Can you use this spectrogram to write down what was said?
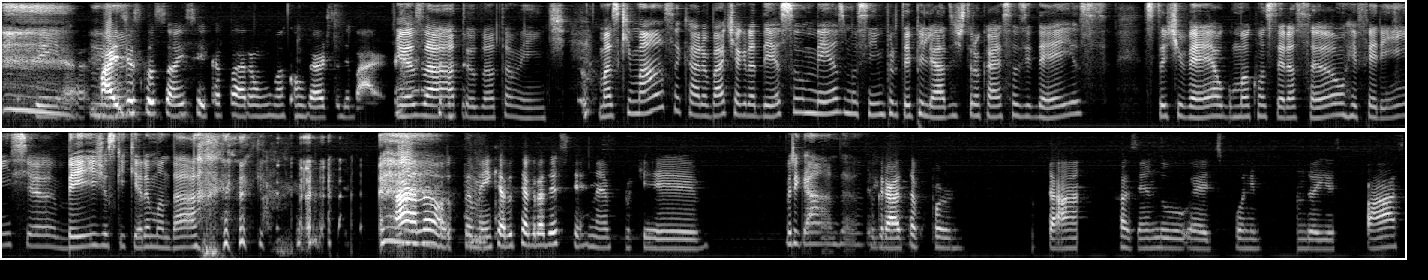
Sim, é. mais discussões fica para uma conversa de bar. Exato, exatamente. Mas que massa, cara. Bah, te agradeço mesmo, assim, por ter pilhado de trocar essas ideias. Se tu tiver alguma consideração, referência, beijos que queira mandar. Ah, não, eu também quero te agradecer, né? Porque Obrigada. grata por estar fazendo, é, disponibilizando aí esse espaço,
